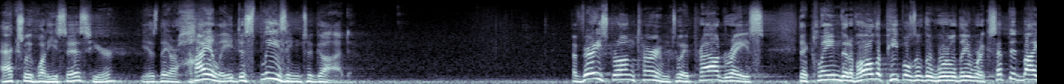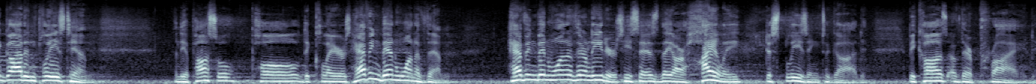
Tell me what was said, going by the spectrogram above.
Actually, what he says here is they are highly displeasing to God. A very strong term to a proud race that claimed that of all the peoples of the world, they were accepted by God and pleased Him. And the Apostle Paul declares, having been one of them, having been one of their leaders, he says they are highly displeasing to God because of their pride,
